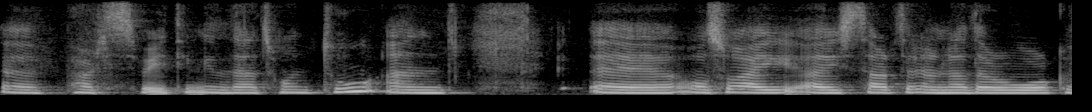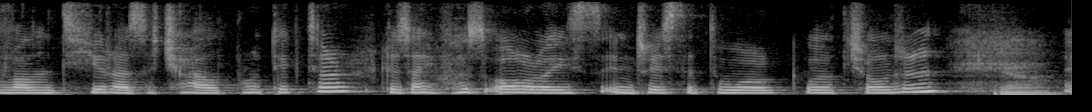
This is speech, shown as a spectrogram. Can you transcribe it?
uh, participating in that one too. And uh, also, I, I started another work volunteer as a child protector because I was always interested to work with children Yeah. uh,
